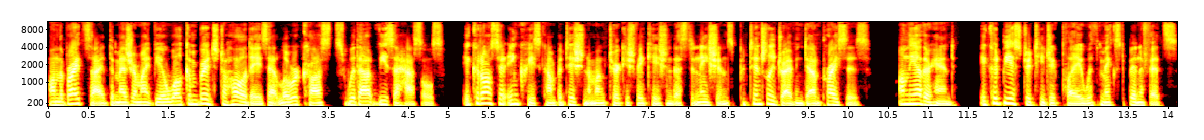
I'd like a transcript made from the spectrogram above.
On the bright side, the measure might be a welcome bridge to holidays at lower costs without visa hassles. It could also increase competition among Turkish vacation destinations, potentially driving down prices. On the other hand, it could be a strategic play with mixed benefits.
